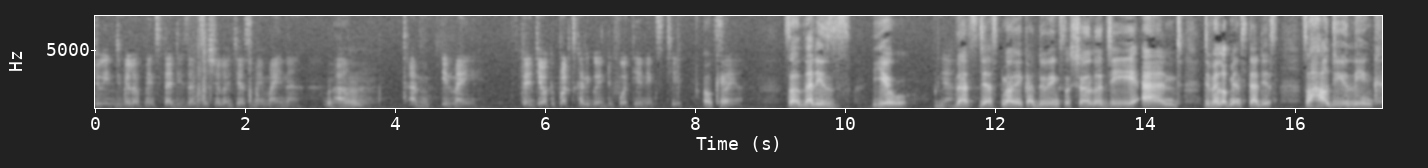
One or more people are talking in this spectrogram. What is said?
doing development studies and sociology as my minor. Um, I'm in my third year, okay, practically going to fourth year next year. okay So, yeah. so that is you Yeah. that's just mabeka doing sociology and development studies so how do you link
